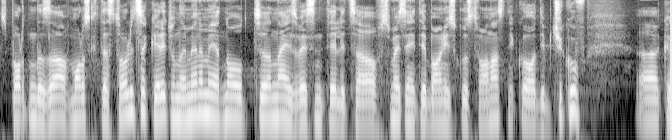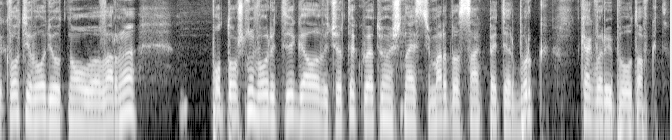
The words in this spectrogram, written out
спортната зала в Морската столица, където намираме едно от най-известните лица в смесените бойни изкуства у нас, Никола Дипчиков. Какво ти води отново във Варна? По-точно водите гала вечерта, която е на 16 март в Санкт-Петербург. Как върви подготовката?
